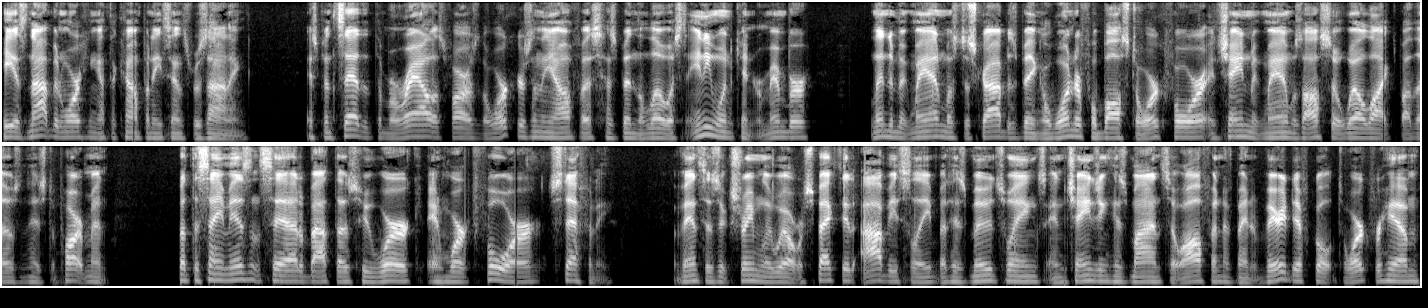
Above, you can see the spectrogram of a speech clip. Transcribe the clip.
he has not been working at the company since resigning. It's been said that the morale, as far as the workers in the office, has been the lowest anyone can remember. Linda McMahon was described as being a wonderful boss to work for, and Shane McMahon was also well liked by those in his department. But the same isn't said about those who work and worked for Stephanie. Vince is extremely well respected, obviously, but his mood swings and changing his mind so often have made it very difficult to work for him.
